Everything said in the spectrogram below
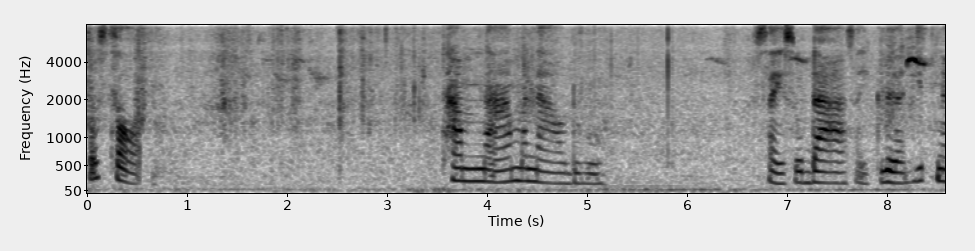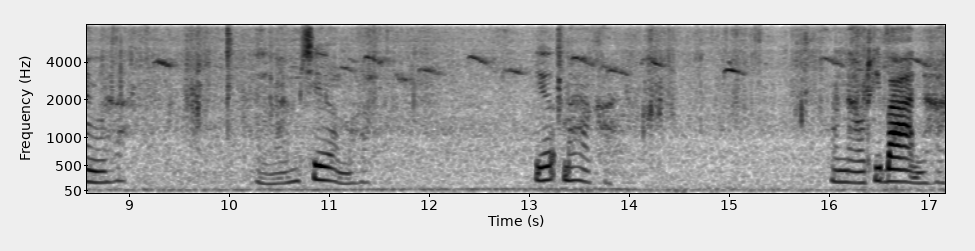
ทดสอบทำน้ำมะนาวดู ใส่โซดาใส่เกลือนิดนึงนะคะใส่น้ำเชื่อมนะคะเยอะมากค่ะมะนาวที่บ้านนะคะ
